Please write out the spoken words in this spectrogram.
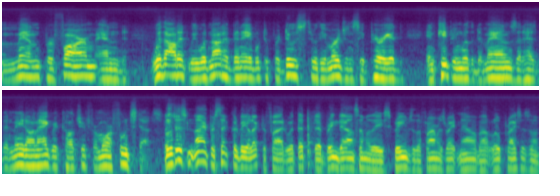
men per farm, and without it, we would not have been able to produce through the emergency period in keeping with the demands that has been made on agriculture for more foodstuffs. Well, if this 9% could be electrified, would that uh, bring down some of the screams of the farmers right now about low prices on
